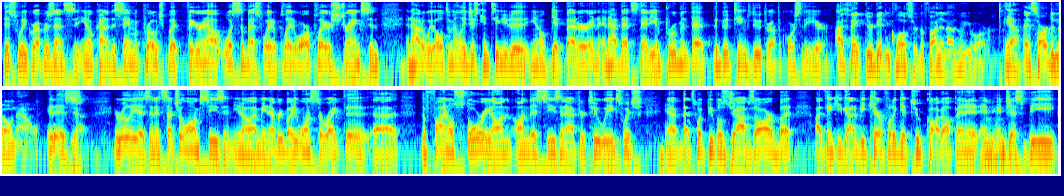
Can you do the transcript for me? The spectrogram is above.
this week represents you know kind of the same approach, but figuring out what's the best way to play to our players' strengths and and how do we ultimately just continue to you know get better and, and have that steady improvement that the good teams do throughout the course of the year. I think you're getting closer to finding out who you are. Yeah. It's hard to know now. It is. Yeah. It really is, and it's such a long season. You know, I mean, everybody wants to write the uh, the final story on on this season after two weeks, which you know, that's what people's jobs are. But I think you got to be careful to get too caught up in it and, and just be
